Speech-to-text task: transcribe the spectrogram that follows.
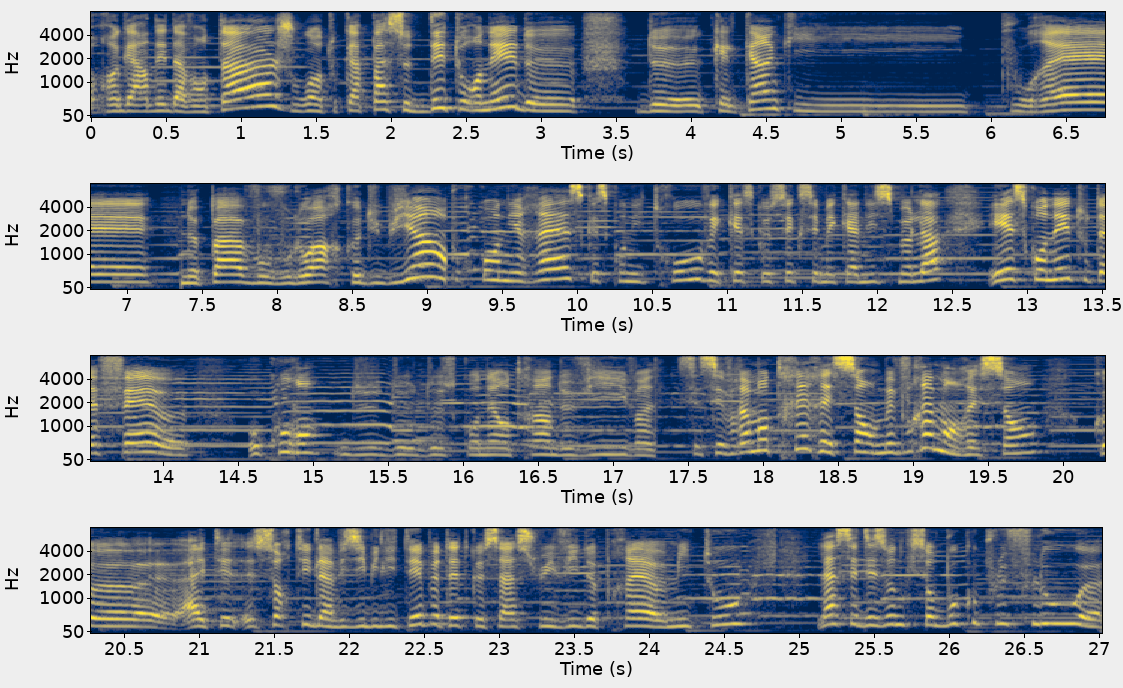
regarder davantage, ou en tout cas pas se détourner de, quelqu'un qui pourrait ne pas vous vouloir que du bien. Pourquoi on y reste? Qu'est-ce qu'on y trouve? Et qu'est-ce que c'est que ces mécanismes-là? Et est-ce qu'on est tout à fait euh, au courant de, ce qu'on est en train de vivre? C'est vraiment très récent, mais vraiment récent, que a été sorti de l'invisibilité. Peut-être que ça a suivi de près euh, MeToo. Là, c'est des zones qui sont beaucoup plus floues euh,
